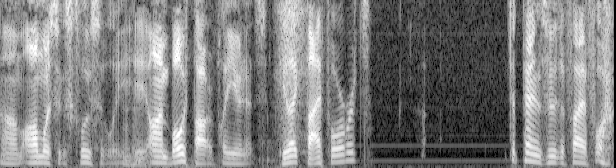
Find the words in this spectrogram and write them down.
um, almost exclusively on both power play units. Do you like five forwards? Depends who the five forwards.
